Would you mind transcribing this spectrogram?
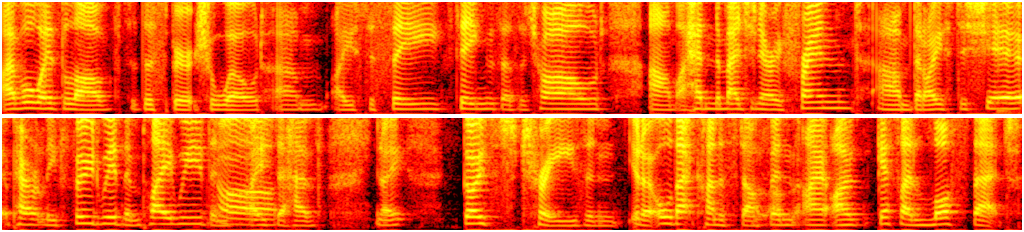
I've always loved the spiritual world. Um, I used to see things as a child. Um, I had an imaginary friend um, that I used to share apparently food with and play with, and I used to have you know ghost trees and you know all that kind of stuff and I, I guess i lost that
